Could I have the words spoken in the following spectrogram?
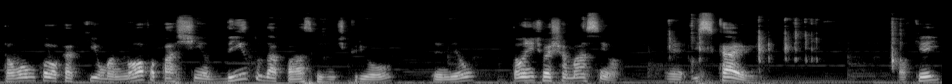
Então vamos colocar aqui uma nova pastinha dentro da pasta que a gente criou, entendeu? Então a gente vai chamar assim, ó, é, Skyrim, ok?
